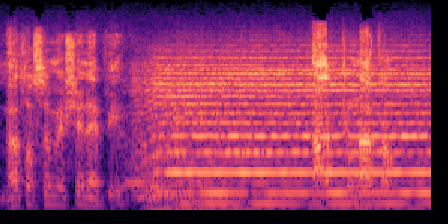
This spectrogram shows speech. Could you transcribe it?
Na to jsem ještě nepil. Tak na to.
